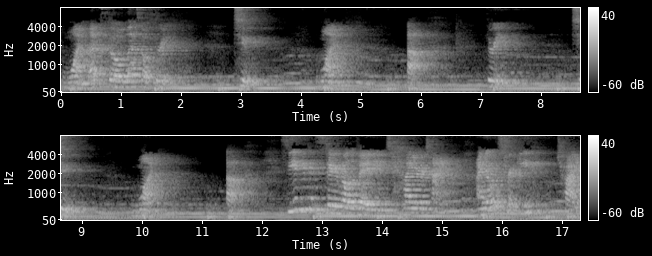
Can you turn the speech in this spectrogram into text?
one. Let's go, let's go. Three, two, one. Up. Three, two, one. Try.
